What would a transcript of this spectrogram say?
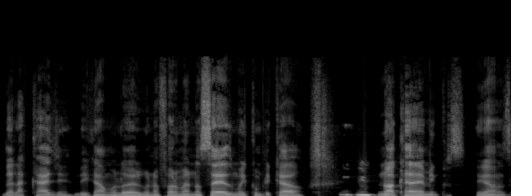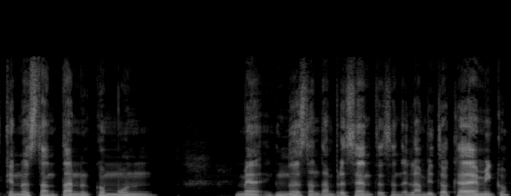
de la calle, digámoslo de alguna forma, no sé, es muy complicado. No académicos, digamos, que no están tan común, no están tan presentes en el ámbito académico,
